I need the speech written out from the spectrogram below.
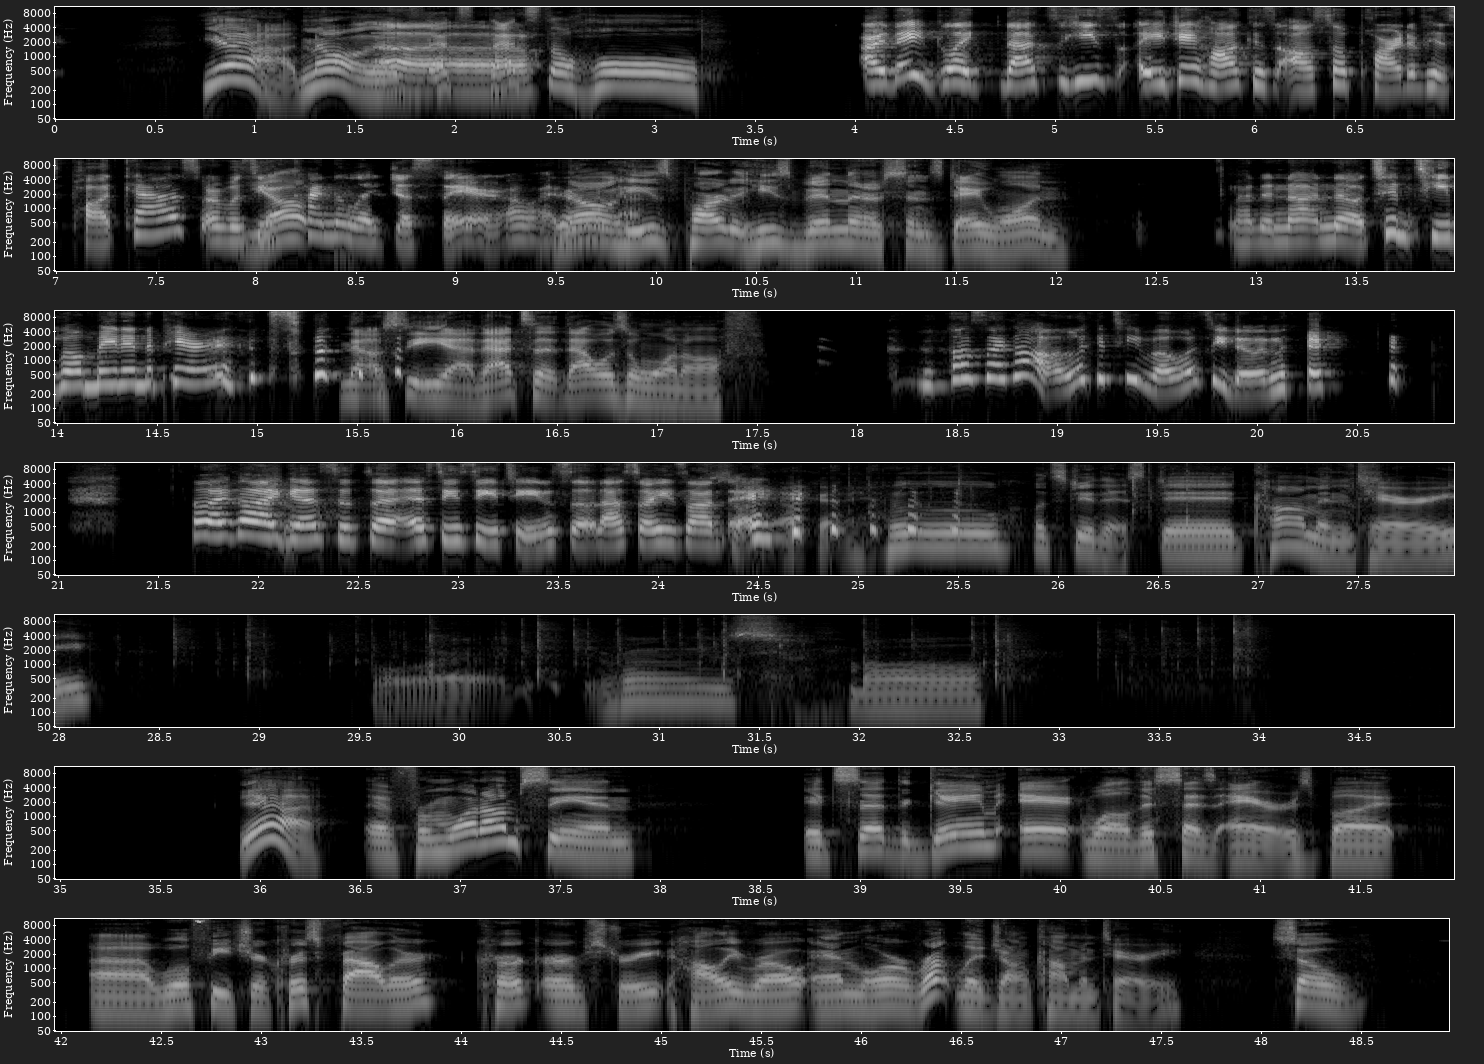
Yeah. No. That's Uh. that's the whole. Are they like that's he's AJ Hawk is also part of his podcast, or was Yup. he kind of like just there? Oh, I don't No, know. he's part of. He's been there since day one. I did not know. Tim Tebow made an appearance. Now, see, yeah, that's a that was a one off. I was like, oh, look at Tebow. What's he doing there? I'm like, oh, I guess it's a SEC team, so that's why he's on So, there. okay. Who? Let's do this. Did commentary for Rose Bowl? Yeah, from what I'm seeing, it said the game air. Well, this says airs, but uh, will feature Chris Fowler, Kirk Herbstreit, Holly Rowe, and Laura Rutledge on commentary. So,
